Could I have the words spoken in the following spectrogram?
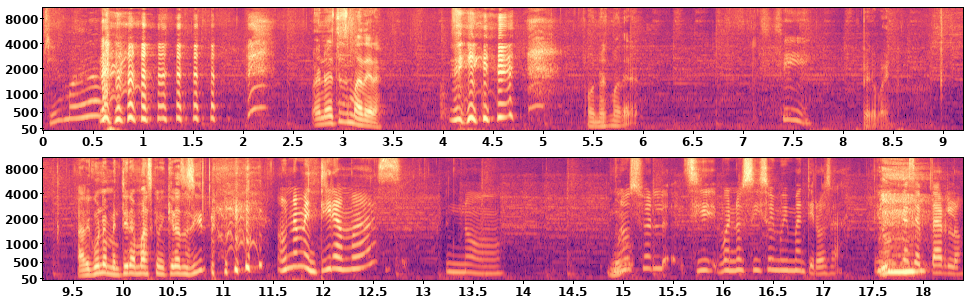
Sí, es madera. bueno, esta es madera. ¿O no es madera? Sí. Pero bueno. ¿Alguna mentira más que me quieras decir? ¿Una mentira más? No. ¿No? No, suelo. Sí, bueno, sí, soy muy mentirosa. Tengo que aceptarlo.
